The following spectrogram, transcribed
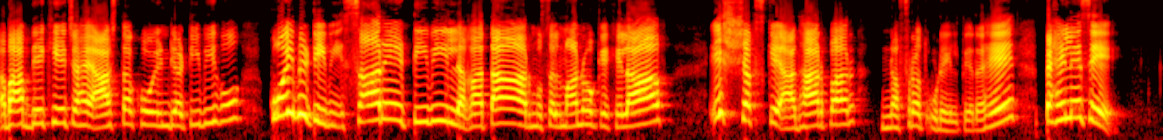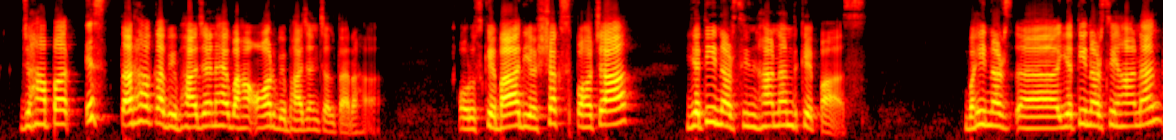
अब आप देखिए, चाहे आज तक हो, इंडिया टीवी हो, कोई भी टीवी, सारे टीवी लगातार मुसलमानों के खिलाफ इस शख्स के आधार पर नफरत उड़ेलते रहे। पहले से जहाँ पर इस तरह का विभाजन है, वहाँ और विभाजन चलता रहा। और उसके बाद यह शख्स पहुँचा यति नरसिंहानंद के पास। वही नर यति नरसिंहानंद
